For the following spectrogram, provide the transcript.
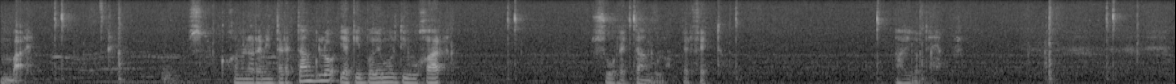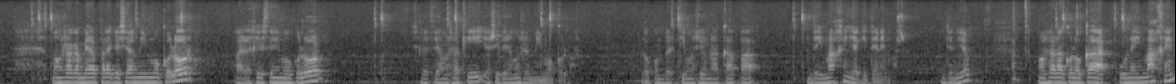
Vale cogemos la herramienta rectángulo y aquí podemos dibujar su rectángulo. Perfecto. Ahí lo tenemos. Vamos a cambiar para que sea el mismo color para elegir este mismo color. Seleccionamos aquí y así tenemos el mismo color. Lo convertimos en una capa de imagen y aquí tenemos. ¿entendido? vamos ahora a colocar una imagen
